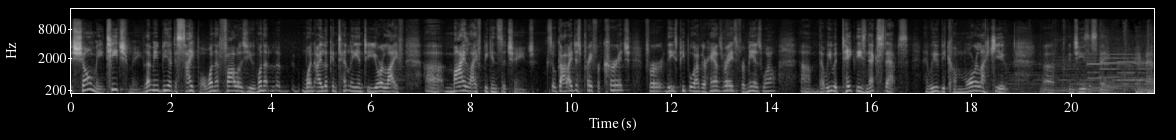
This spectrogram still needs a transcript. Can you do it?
show me, teach me. Let me be a disciple, one that follows you, one that when I look intently into your life, uh, my life begins to change. So, God, I just pray for courage for these people who have their hands raised, for me as well, um, that we would take these next steps and we would become more like you. Uh, in Jesus' name, amen.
